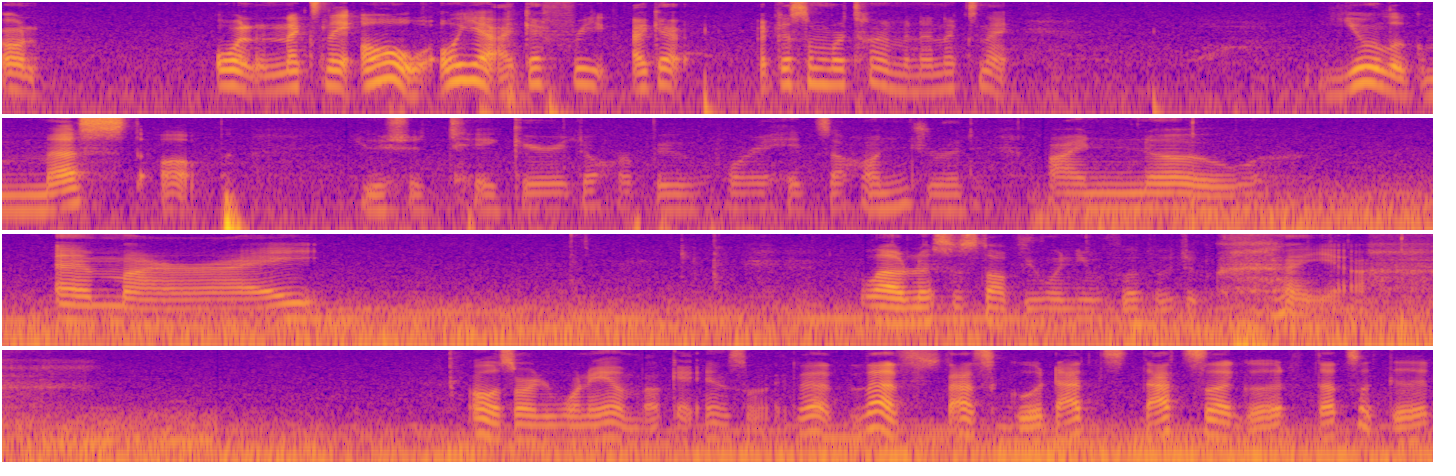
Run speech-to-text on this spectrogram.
Oh, oh, the next night. Oh, oh yeah, I get free. I get, I get some more time in the next night. You look messed up. You should take care of the heartbeat before it hits a hundred. I know. Am I right? Loudness will stop you when you flip it. yeah. Oh, it's already 1 a.m. Okay, instantly. That that's that's good. That's that's a good. That's a good.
